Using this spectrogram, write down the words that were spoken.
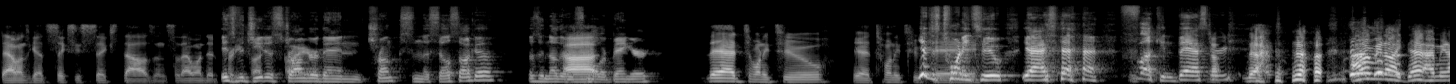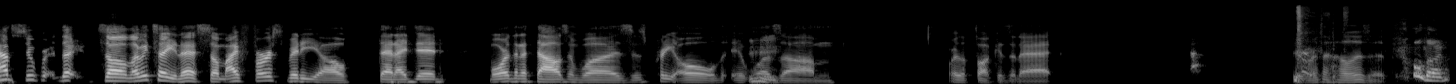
that one's got sixty six thousand. So that one did. Is Vegeta stronger fire. than Trunks in the Cell Saga? There's another Uh, smaller banger. Yeah, twenty two. Yeah, twenty two. Yeah, just 22. Yeah, fucking bastard. No, no, I don't mean like that. I mean I'm super. So let me tell you this. So my first video that I did more than a thousand was it was pretty old. It Mhm. was um, where the fuck is it at? Dude, where the hell is it? Hold on.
